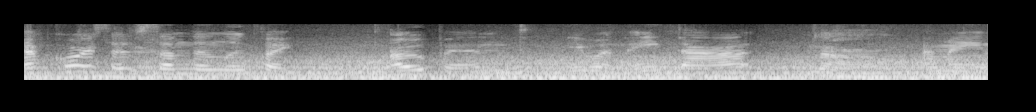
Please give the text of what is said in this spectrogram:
Of course, if something looked like opened, you wouldn't eat that. No. I mean,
